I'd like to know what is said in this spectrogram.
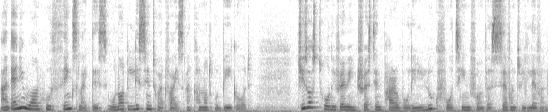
And anyone who thinks like this will not listen to advice and cannot obey God. Jesus told a very interesting parable in Luke 14 from verse 7 to 11.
